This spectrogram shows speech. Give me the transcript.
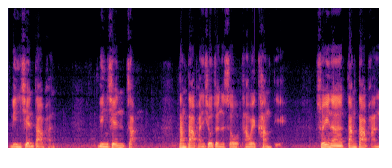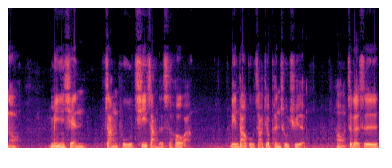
领先大盘，领先涨。当大盘修正的时候，它会抗跌，所以呢，当大盘哦明显涨幅起涨的时候啊，领导股早就喷出去了，哦，这个是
